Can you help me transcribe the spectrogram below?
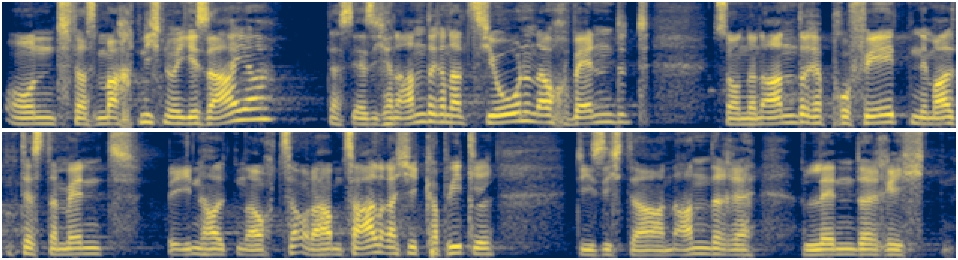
und das macht nicht nur Jesaja, dass er sich an andere Nationen auch wendet, sondern andere Propheten im Alten Testament beinhalten auch oder haben zahlreiche Kapitel, die sich da an andere Länder richten.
